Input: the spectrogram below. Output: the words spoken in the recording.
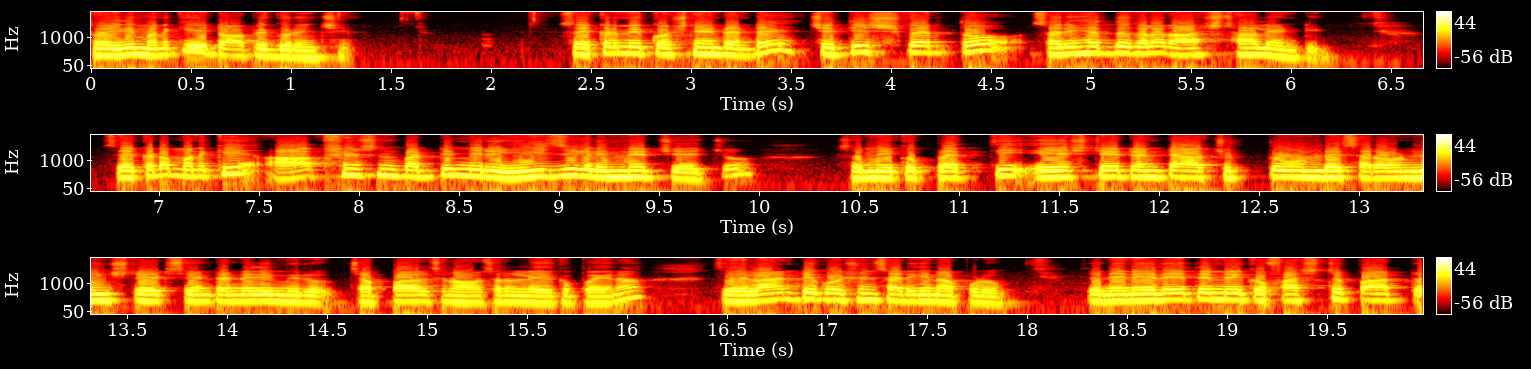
సో ఇది మనకి ఈ టాపిక్ గురించి. సో ఇక్కడ మీ క్వశ్చన్ ఏంటంటే ఛత్తీస్గఢ్తో సరిహద్దు గల రాష్ట్రాలు ఏంటి? సో ఇక్కడ మనకి ఆప్షన్స్ని బట్టి మీరు ఈజీగా ఎలిమినేట్ చేయొచ్చు. సో మీకు ప్రతి ఏ స్టేట్ అంటే ఆ చుట్టూ ఉండే సరౌండింగ్ స్టేట్స్ ఏంటనేది మీరు చెప్పాల్సిన అవసరం లేకపోయినా సో ఎలాంటి క్వశ్చన్స్ అడిగినప్పుడు సో నేను ఏదైతే మీకు first part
